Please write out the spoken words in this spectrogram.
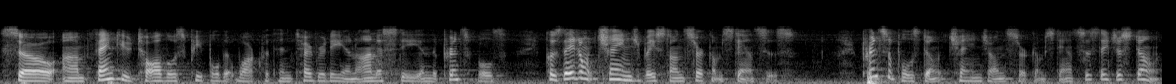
So, um, thank you to all those people that walk with integrity and honesty and the principles, because they don't change based on circumstances. Principles don't change on circumstances, they just don't.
